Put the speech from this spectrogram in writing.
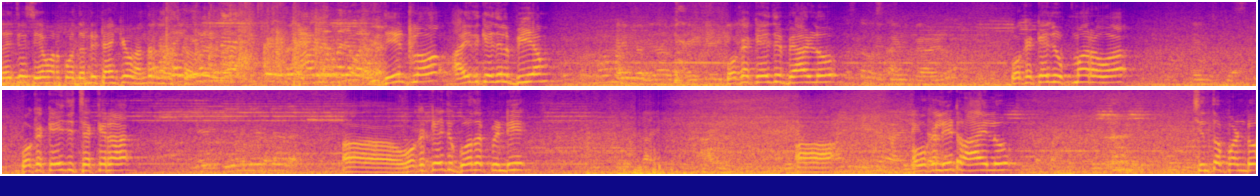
దయచేసి ఏమనుకోవద్దండి. థ్యాంక్ యూ అందరికీ నమస్కారం. దీంట్లో ఐదు కేజీలు బియ్యం ఒక కేజీ బ్యాళ్ళు ఒక కేజీ ఉప్మా రవ్వ ఒక కేజీ చక్కెర ఒక కేజీ గోధుమ పిండి ఆ, ఒక లీటర్ ఆయిల్ చింతపండు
